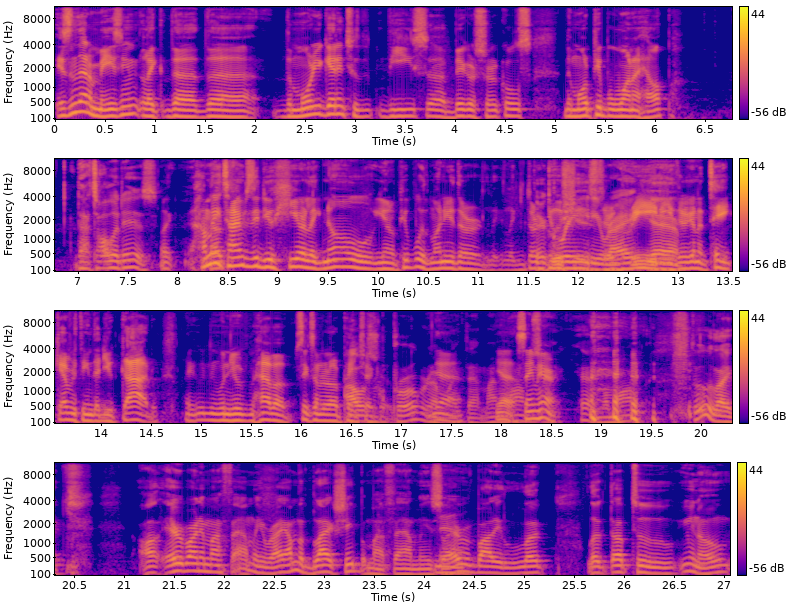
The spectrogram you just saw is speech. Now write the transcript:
Isn't that amazing? Like the the the more you get into these uh, bigger circles, the more people want to help. That's all it is. Like, how many That's, times did you hear like, no, you know, people with money, they're like, they're, they're douches, greedy, they're right? greedy, yeah. they're gonna take everything that you got. Like when you have a six hundred dollar paycheck. I was programmed yeah. like that. My yeah, same here. Like, yeah, my mom, dude, like, all, everybody in my family, right? I'm the black sheep of my family, so yeah. everybody looked looked up to, you know,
